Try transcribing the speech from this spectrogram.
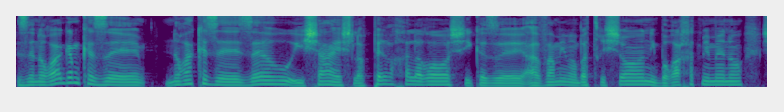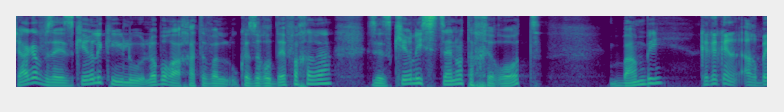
זה נורא גם כזה, נורא כזה, זהו, אישה, יש לה פרח על הראש, היא כזה אהבה ממבט ראשון, היא בורחת ממנו, שאגב, זה הזכיר לי כאילו, לא בורחת, אבל הוא כזה רודף אחריה, זה הזכיר לי סצנות אחרות, במבי, כן, כן, כן, הרבה,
